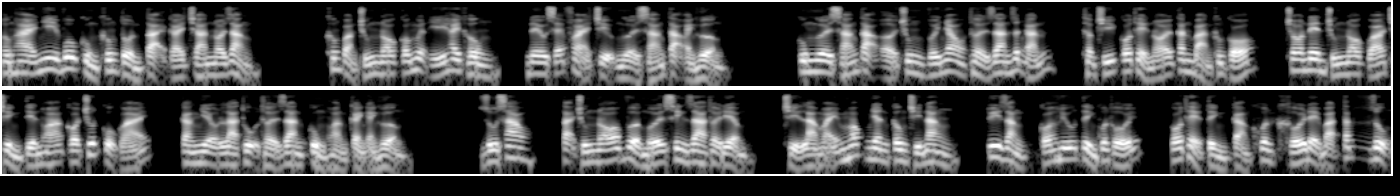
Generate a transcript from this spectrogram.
Hồng hài nhi vô cùng không tồn tại cái chán nói rằng không quản chúng nó có nguyện ý hay không đều sẽ phải chịu người sáng tạo ảnh hưởng. Cùng người sáng tạo ở chung với nhau thời gian rất ngắn thậm chí có thể nói căn bản không có cho nên chúng nó quá trình tiến hóa có chút cổ quái càng nhiều là thụ thời gian cùng hoàn cảnh ảnh hưởng. Dù sao tại chúng nó vừa mới sinh ra thời điểm chỉ là máy móc nhân công trí năng tuy rằng có hữu tình khuôn khối, có thể tình cảm khuôn khối để bạn tác dụng,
